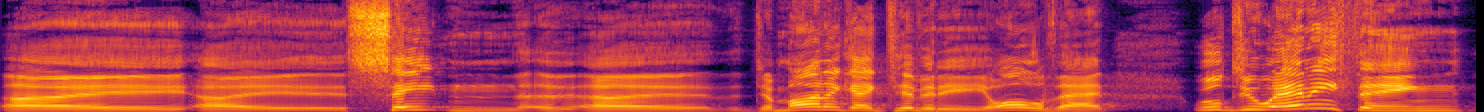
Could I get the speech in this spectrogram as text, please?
uh, uh, Satan, uh, uh, demonic activity, all of that, will do anything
